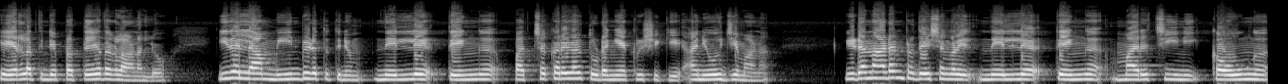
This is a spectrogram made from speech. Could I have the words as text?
കേരളത്തിന്റെ പ്രത്യേകതകളാണല്ലോ. ഇതെല്ലാം മീൻപിടുത്തത്തിനും നെല്ല് തെങ്ങ് പച്ചക്കറികൾ തുടങ്ങിയ കൃഷിക്ക് അനുയോജ്യമാണ്. ഇടനാടൻ പ്രദേശങ്ങളിൽ നെല്ല് തെങ്ങ് മരച്ചീനി കവുങ്ങ്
